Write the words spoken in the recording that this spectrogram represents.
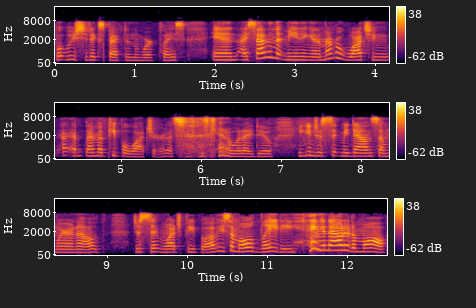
what we should expect in the workplace. And I sat in that meeting and I remember watching, I, am a people watcher. That's, that's kind of what I do. You can just sit me down somewhere and I'll just sit and watch people. I'll be some old lady hanging out at a mall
